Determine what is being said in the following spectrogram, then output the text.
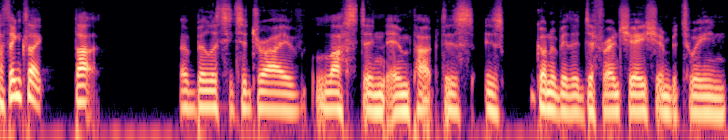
I think like that ability to drive lasting impact is is going to be the differentiation between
